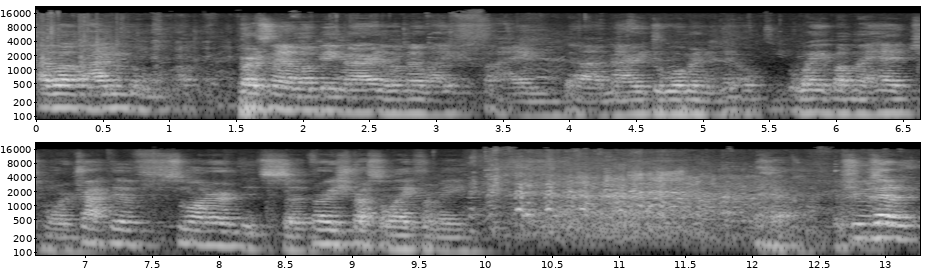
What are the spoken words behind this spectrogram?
I love. I'm personally. I love being married. I love my wife. I'm uh, married to a woman you know, way above my head, more attractive, smarter. It's a very stressful life for me. if she was gonna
